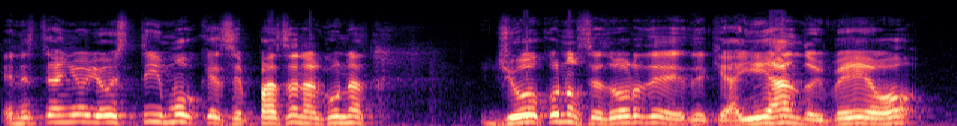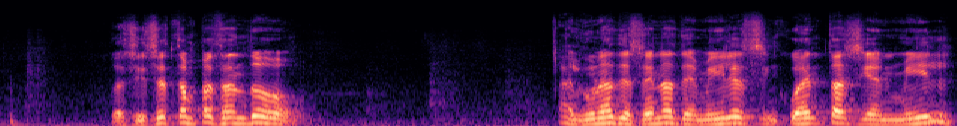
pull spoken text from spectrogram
En este año yo estimo que se pasan algunas, yo conocedor de, que ahí ando y veo, pues sí se están pasando algunas decenas de miles, 50, 100 mil,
